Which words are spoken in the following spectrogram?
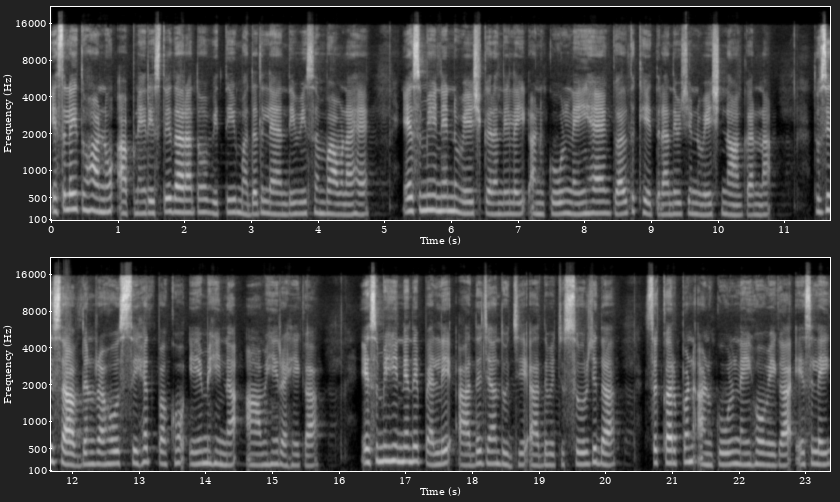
ਇਸ ਲਈ ਤੁਹਾਨੂੰ ਆਪਣੇ ਰਿਸ਼ਤੇਦਾਰਾਂ ਤੋਂ ਵਿੱਤੀ ਮਦਦ ਲੈਣ ਦੀ ਵੀ ਸੰਭਾਵਨਾ ਹੈ। ਇਸ ਮਹੀਨੇ ਨਿਵੇਸ਼ ਕਰਨ ਦੇ ਲਈ ਅਨੁਕੂਲ ਨਹੀਂ ਹੈ। ਗਲਤ ਖੇਤਰਾਂ ਦੇ ਵਿੱਚ ਨਿਵੇਸ਼ ਨਾ ਕਰਨਾ। ਤੁਸੀਂ ਸਾਵਧਾਨ ਰਹੋ। ਸਿਹਤ ਪੱਖੋਂ ਇਹ ਮਹੀਨਾ ਆਮ ਹੀ ਰਹੇਗਾ। ਇਸ ਮਹੀਨੇ ਦੇ ਪਹਿਲੇ ਅੱਧ ਜਾਂ ਦੂਜੇ ਅੱਧ ਵਿੱਚ ਸੂਰਜ ਦਾ ਸਕਰਪਣ ਅਨੁਕੂਲ ਨਹੀਂ ਹੋਵੇਗਾ। ਇਸ ਲਈ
